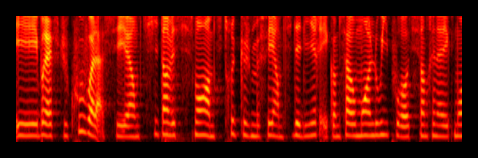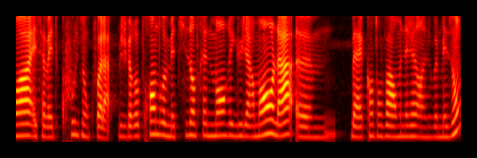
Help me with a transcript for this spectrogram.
Et bref, du coup, voilà, c'est un petit investissement, un petit truc que je me fais, un petit délire. Et comme ça, au moins, Louis pourra aussi s'entraîner avec moi et ça va être cool. Donc voilà, je vais reprendre mes petits entraînements régulièrement là, euh, bah, quand on va emménager dans la nouvelle maison.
